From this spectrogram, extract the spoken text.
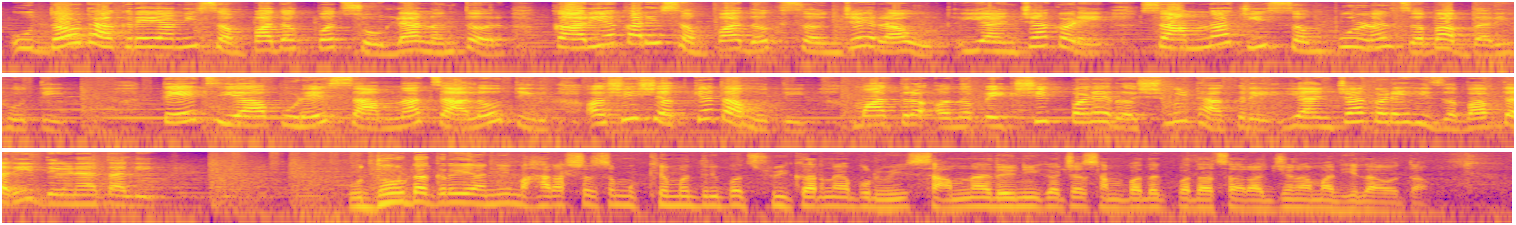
उद्धव ठाकरे यांनी संपादक पद सोडल्यानंतर कार्यकारी संपादक संजय राऊत यांच्याकडे सामनाची संपूर्ण जबाबदारी होती. तेच यापुढे सामना चालवतील अशी शक्यता होती. मात्र अनपेक्षितपणे रश्मी ठाकरे यांच्याकडे ही जबाबदारी देण्यात आली. उद्धव ठाकरे यांनी महाराष्ट्राचं मुख्यमंत्रीपद स्वीकारण्यापूर्वी सामना दैनिकाच्या संपादक पदाचा राजीनामा दिला होता.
